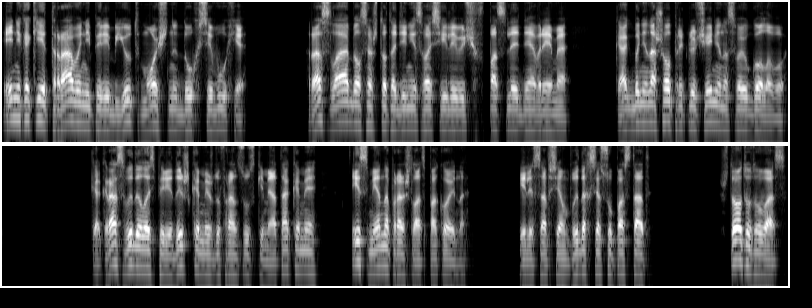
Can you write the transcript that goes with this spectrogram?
и никакие травы не перебьют мощный дух севухи. Расслабился что-то Денис Васильевич в последнее время, как бы не нашел приключений на свою голову. Как раз выдалась передышка между французскими атаками, и смена прошла спокойно. Или совсем выдохся супостат. «Что тут у вас?»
